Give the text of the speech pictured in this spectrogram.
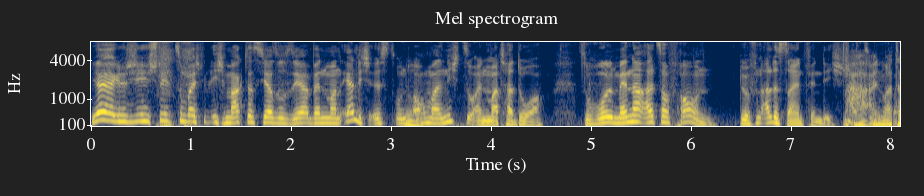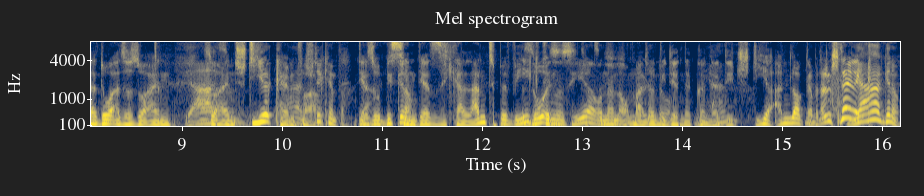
Ja, ja, hier steht zum Beispiel, ich mag das ja so sehr, wenn man ehrlich ist und auch mal nicht so ein Matador. Sowohl Männer als auch Frauen dürfen alles sein, finde ich. Ah, ein Matador, also so ein, Ja, so so ein ein- Stierkämpfer. ja, ein Stierkämpfer. Der so ein bisschen, Genau. der sich galant bewegt So ist hin und es her und dann auch mal irgendwie den, den, den Stier anlockt, aber dann schnell. Ja, genau.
